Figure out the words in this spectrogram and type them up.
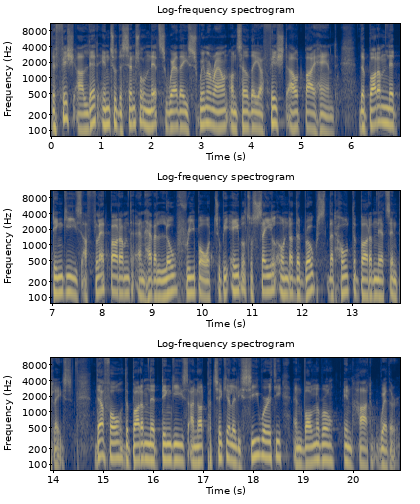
The fish are led into the central nets where they swim around until they are fished out by hand. The bottom net dinghies are flat bottomed and have a low freeboard to be able to sail under the ropes that hold the bottom nets in place. Therefore, the bottom net dinghies are not particularly seaworthy and vulnerable in hard weather.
